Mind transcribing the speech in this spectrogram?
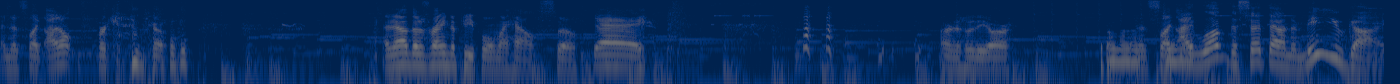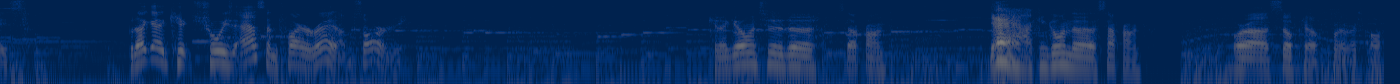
And it's like, I don't freaking know. And now there's random people in my house, so yay. I don't know who they are. I don't know. And it's like, I love to sit down to meet you guys. But I gotta kick Troy's ass in Fire Red. I'm sorry. Can I go into the Saffron? Yeah, I can go into Saffron. Or uh, Silph Co, whatever it's called.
